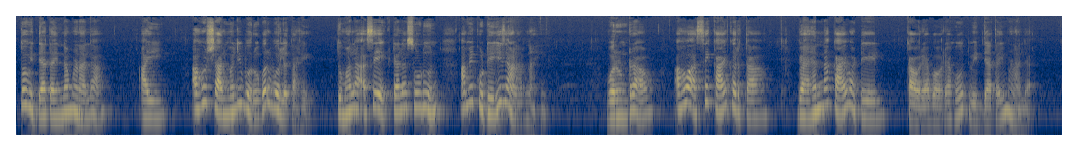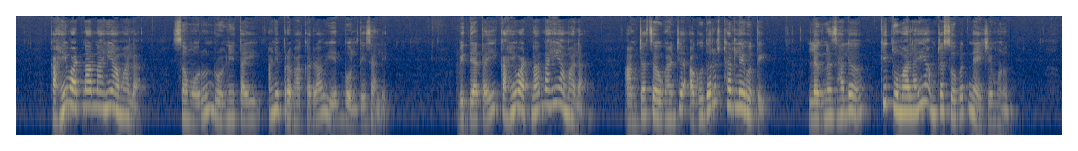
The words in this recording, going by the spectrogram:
तो विद्याताईंना म्हणाला आई अहो शाल्मली बरोबर बोलत आहे. तुम्हाला असे एकट्याला सोडून आम्ही कुठेही जाणार नाही. वरुणराव अहो असे काय करता? व्याह्यांना काय वाटेल? कावऱ्या बावऱ्या होत विद्याताई म्हणाल्या. काही वाटणार नाही आम्हाला समोरून रोहिणीताई आणि प्रभाकरराव येत बोलते झाले. विद्याताई काही वाटणार नाही आम्हाला. आमच्या चौघांचे अगोदरच ठरले होते. लग्न झालं की तुम्हालाही आमच्यासोबत न्यायचे म्हणून.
